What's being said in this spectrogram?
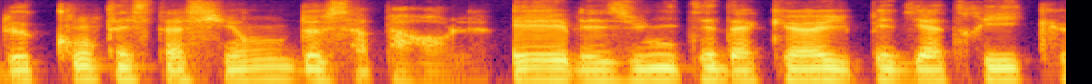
de contestation de sa parole. Et les unités d'accueil pédiatrique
